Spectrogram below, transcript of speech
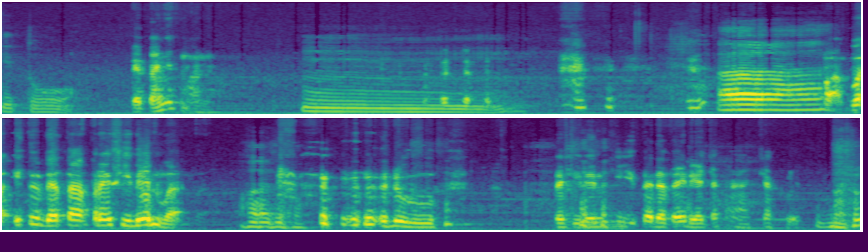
gitu Datanya ke mana? hmm. Eh, Pak, itu data presiden, Mbak. waduh, Aduh. Presiden kita datanya diacak-acak loh. baru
